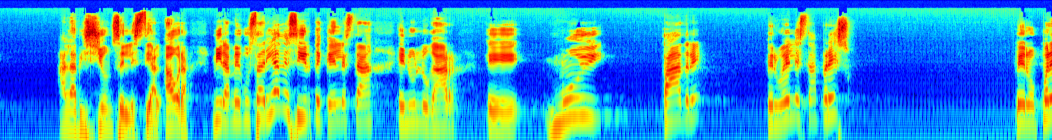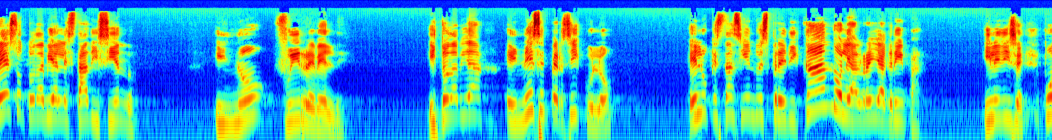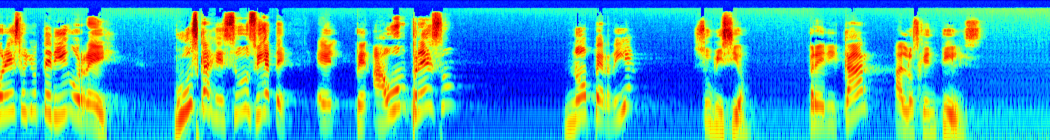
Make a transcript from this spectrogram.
a la visión celestial. Ahora, mira, me gustaría decirte que él está en un lugar eh, muy padre, pero él está preso. Pero preso todavía le está diciendo, y no fui rebelde. Y todavía en ese versículo, él lo que está haciendo es predicándole al rey Agripa. Y le dice, por eso yo te digo, rey, busca a Jesús. Fíjate, el, aún preso, no perdía su visión. Predicar a los gentiles.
